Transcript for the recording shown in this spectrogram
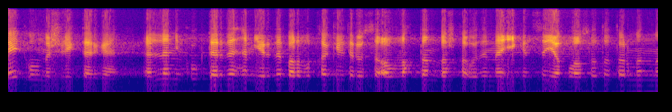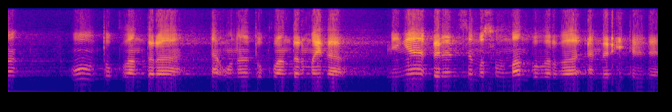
Әйт ул мөшриктәргә, әллә мин күктәрҙә һәм ерҙе барлыҡҡа килтереүсе Аллаһтан башҡа үҙемә икенсе яҡлаусы тотормонмо? Ул туҡландыра, ә уны туҡландырмайҙар. Миңә беренсе мосолман булырға әмер ителде.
